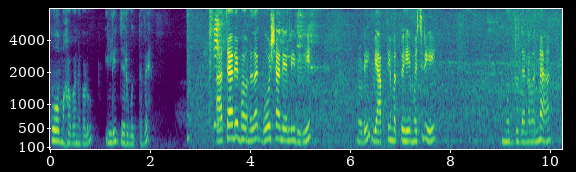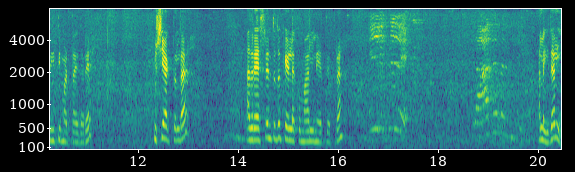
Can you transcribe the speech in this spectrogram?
ಹೋಮ ಹವನಗಳು ಇಲ್ಲಿ ಜರುಗುತ್ತವೆ. ಆಚಾರ್ಯ ಭವನದ ಗೋಶಾಲೆಯಲ್ಲಿ ಇದ್ದೀವಿ. ನೋಡಿ, ವ್ಯಾಪ್ತಿ ಮತ್ತು ಹೇಮಶ್ರೀ ಮುದ್ದು ದನವನ್ನು ಪ್ರೀತಿ ಮಾಡ್ತಾ ಇದ್ದಾರೆ. ಖುಷಿ ಆಗ್ತಲ್ಲ ಅದರ ಹೆಸರೆಂಥದ್ದು ಕೇಳಲಕ್ಕು ಮಾಲಿನಿ ಹತ್ತಿರ ಹತ್ರ. ಅಲ್ಲ, ಇದಲ್ಲ.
